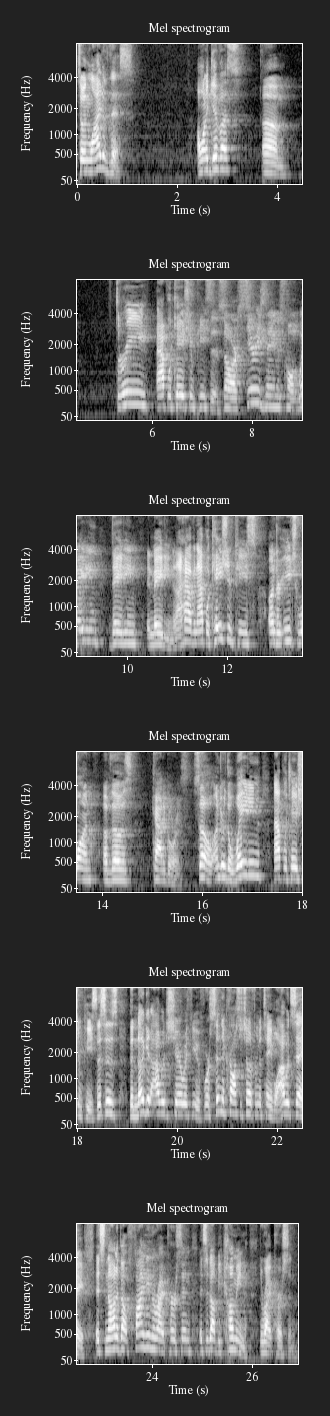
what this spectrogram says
So, in light of this, I want to give us um, three application pieces. So our series name is called Waiting, Dating, and Mating. And I have an application piece under each one of those categories. So, under the waiting application piece, this is the nugget I would share with you. If we're sitting across each other from the table, I would say it's not about finding the right person, it's about becoming the right person.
